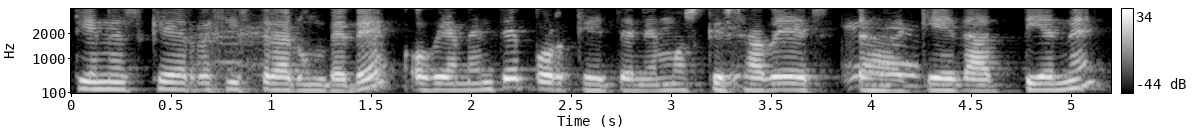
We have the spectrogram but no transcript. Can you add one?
tienes que registrar un bebé, obviamente, porque tenemos que saber eh, qué edad tiene.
